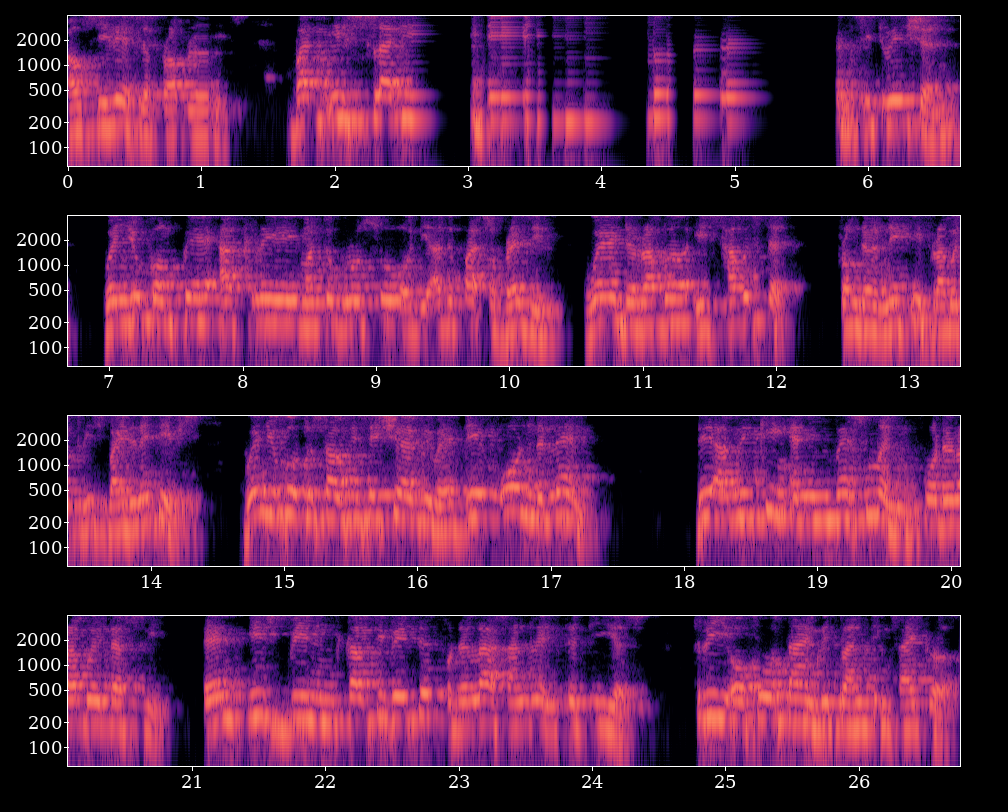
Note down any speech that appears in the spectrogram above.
how serious the problem is. But it's slightly different situation when you compare Acre, Mato Grosso, or the other parts of Brazil, where the rubber is harvested from the native rubber trees by the natives. When you go to Southeast Asia everywhere, they own the land. They are making an investment for the rubber industry. And it's been cultivated for the last 130 years, three or four time replanting cycles.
